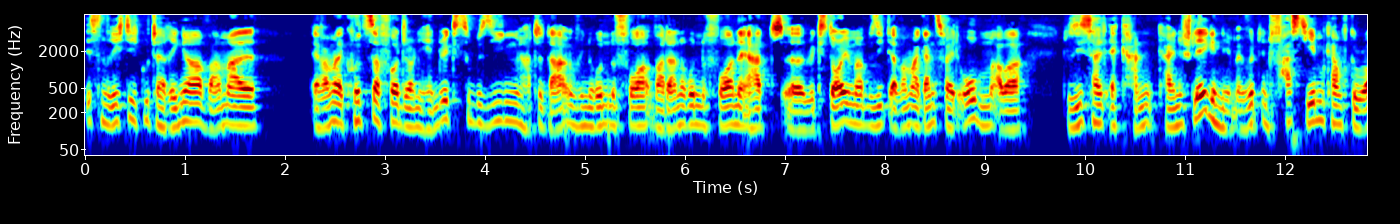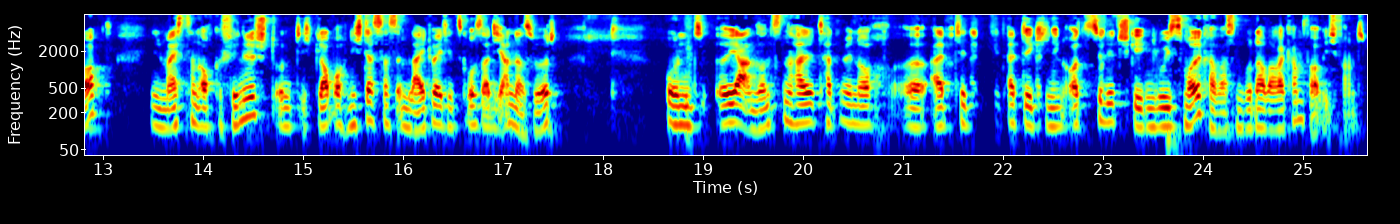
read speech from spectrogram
ist ein richtig guter Ringer, war mal er war mal kurz davor, Johnny Hendricks zu besiegen, hatte da irgendwie eine Runde vor, war da eine Runde vorne. Er hat äh, Rick Story mal besiegt, er war mal ganz weit oben, aber du siehst halt, er kann keine Schläge nehmen. Er wird in fast jedem Kampf gerockt, in den meisten auch gefinisht und ich glaube auch nicht, dass das im Lightweight jetzt großartig anders wird. Und äh, ja, ansonsten halt hatten wir noch äh, Alpte- Alptekin Ozcilic gegen Luis Smolka, was ein wunderbarer Kampf war, wie ich fand.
